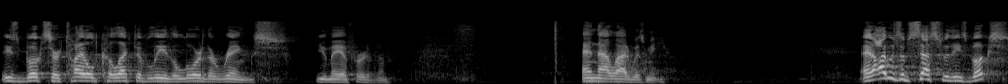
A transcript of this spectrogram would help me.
These books are titled collectively The Lord of the Rings. You may have heard of them. And that lad was me. And I was obsessed with these books.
